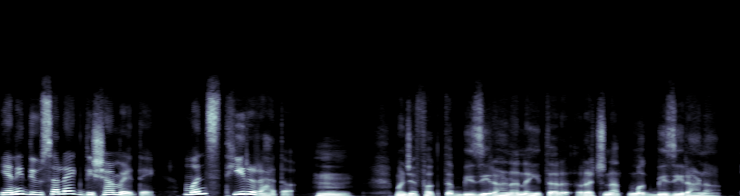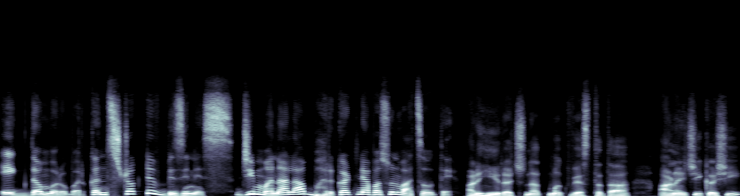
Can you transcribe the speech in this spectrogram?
यांनी दिवसाला एक दिशा मिळते. मन स्थिर राहतं. म्हणजे फक्त बिझी राहणं नाही तर रचनात्मक बिझी राहणं. एकदम बरोबर. कन्स्ट्रक्टिव्ह बिझनेस जी मनाला भरकटण्यापासून वाचवते. आणि ही रचनात्मक व्यस्तता आणायची कशी?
